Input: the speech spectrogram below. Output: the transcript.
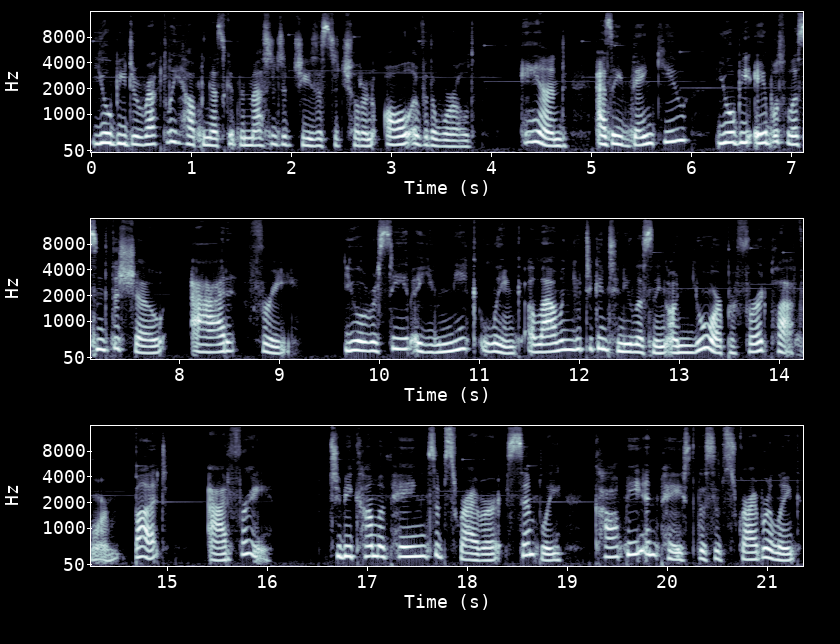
you'll be directly helping us get the message of Jesus to children all over the world. And as a thank you, you will be able to listen to the show ad free. You will receive a unique link allowing you to continue listening on your preferred platform, but ad free. To become a paying subscriber, simply copy and paste the subscriber link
